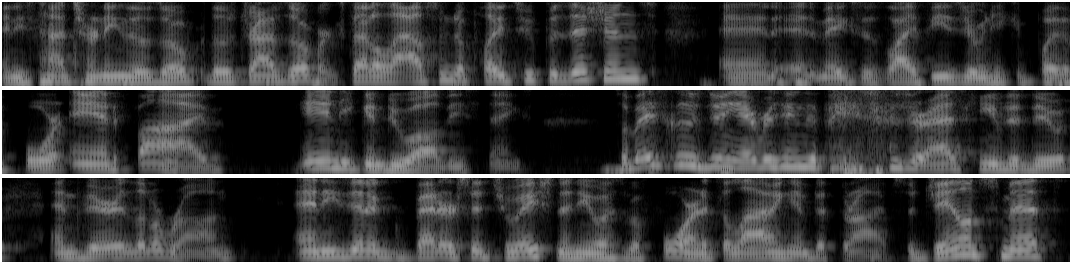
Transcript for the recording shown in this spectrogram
and he's not turning those over those drives over because that allows him to play two positions and it makes his life easier when he can play the four and five and he can do all these things. So basically he's doing everything the Pacers are asking him to do and very little wrong. And he's in a better situation than he was before, and it's allowing him to thrive. So Jalen Smith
